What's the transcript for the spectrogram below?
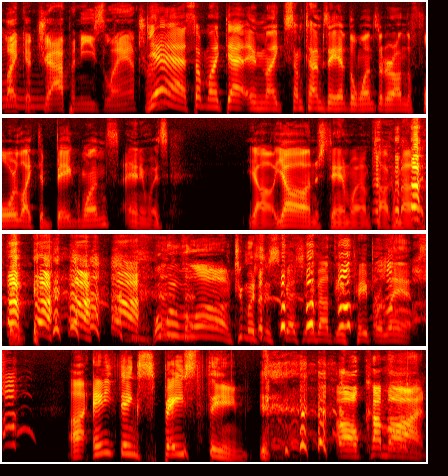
Like a Japanese lantern. Yeah, something like that. And like sometimes they have the ones that are on the floor, like the big ones. Anyways, y'all y'all understand what I'm talking about. I think. we'll move along. Too much discussion about these paper lamps. Uh, anything space themed, Oh, come on.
